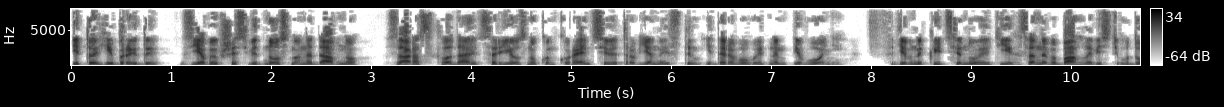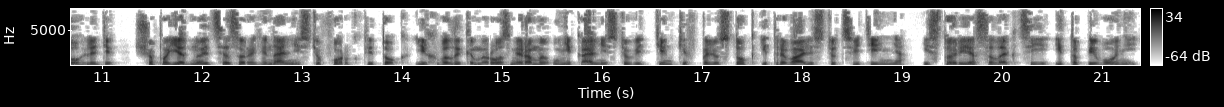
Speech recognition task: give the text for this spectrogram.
І то гібриди, з'явившись відносно недавно, зараз складають серйозну конкуренцію трав'янистим і деревовидним півоні. Садівники цінують їх за невибагливість у догляді, що поєднується з оригінальністю форм квіток, їх великими розмірами, унікальністю відтінків пелюсток і тривалістю цвітіння. Історія селекції і топівоній.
